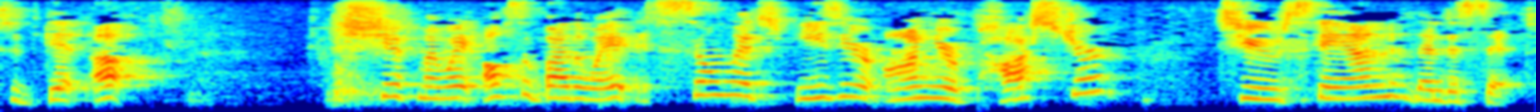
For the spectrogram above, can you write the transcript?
to get up, shift my weight. Also, by the way, it's so much easier on your posture to stand than to sit.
